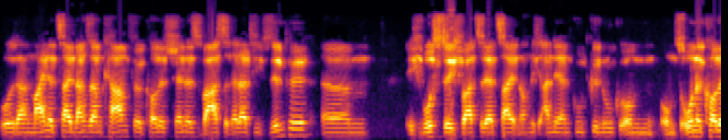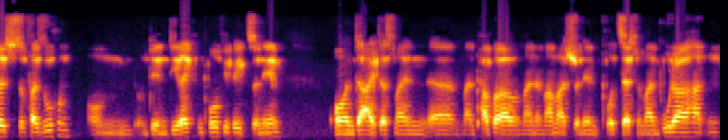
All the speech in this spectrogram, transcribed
wo dann meine Zeit langsam kam für College Tennis, war es relativ simpel. Ähm, ich wusste, ich war zu der Zeit noch nicht annähernd gut genug, um es ohne College zu versuchen, um, um den direkten Profiweg zu nehmen. Und da ich das mein, äh, mein Papa und meine Mama schon den Prozess mit meinem Bruder hatten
